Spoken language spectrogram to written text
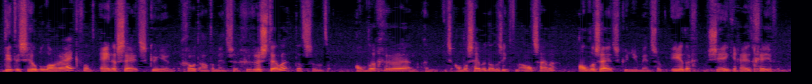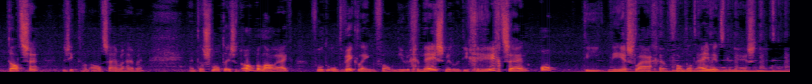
Dit is heel belangrijk, want enerzijds kun je een groot aantal mensen geruststellen dat ze wat ander, uh, een, iets anders hebben dan de ziekte van Alzheimer. Anderzijds kun je mensen ook eerder zekerheid geven dat ze de ziekte van Alzheimer hebben. En tenslotte is het ook belangrijk voor de ontwikkeling van nieuwe geneesmiddelen die gericht zijn op die neerslagen van dat eiwit in de hersenen.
